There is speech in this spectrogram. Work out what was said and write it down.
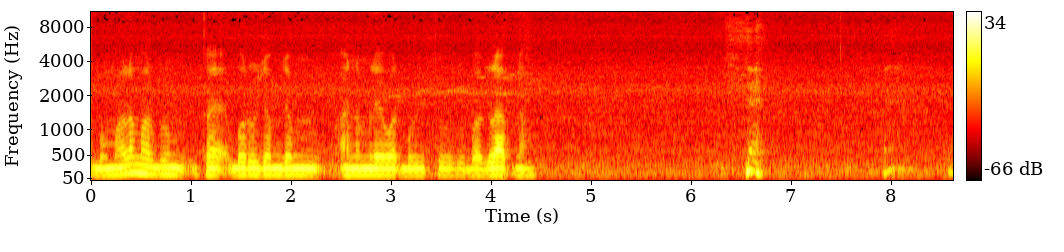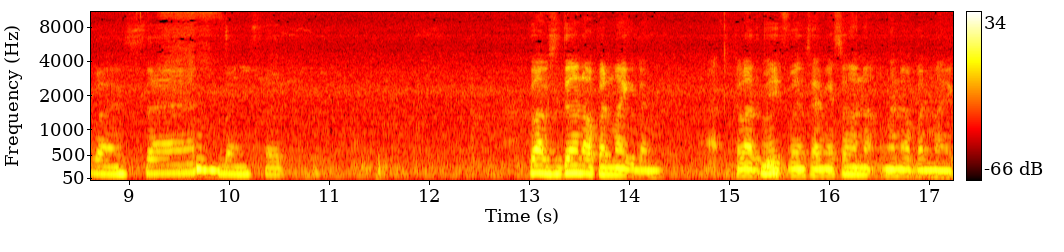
Coba malam har- belum kayak baru jam-jam 6 lewat begitu coba gelap nang. bangsat bangsat gua abis itu kan open mic dan kelar tuh event saya besok kan ngan open mic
